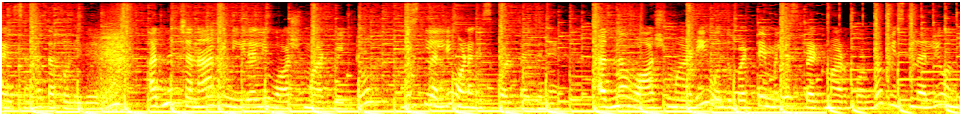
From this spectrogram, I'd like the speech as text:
ರೈಸನ್ನು ತಗೊಂಡಿದ್ದೇನೆ ಅದನ್ನ ಚೆನ್ನಾಗಿ ನೀರಲ್ಲಿ ವಾಶ್ ಮಾಡಿಬಿಟ್ಟು ಬಿಸಿಲಲ್ಲಿ ಒಣಗಿಸ್ಕೊಳ್ತಾ ಇದ್ದೇನೆ. ಅದನ್ನ ವಾಶ್ ಮಾಡಿ ಒಂದು ಬಟ್ಟೆ ಮೇಲೆ ಸ್ಪ್ರೆಡ್ ಮಾಡಿಕೊಂಡು ಬಿಸಿಲಲ್ಲಿ ಒಂದು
